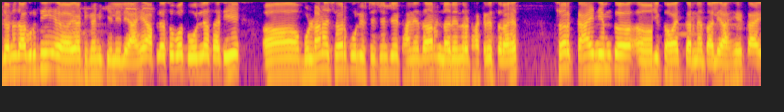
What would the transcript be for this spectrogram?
जनजागृती या ठिकाणी केलेली आहे. आपल्यासोबत बोलण्यासाठी बुलढाणा शहर पोलीस स्टेशनचे ठाणेदार नरेंद्र ठाकरे सर आहेत. सर काय नेमकं जी कवायत करण्यात आली आहे? काय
